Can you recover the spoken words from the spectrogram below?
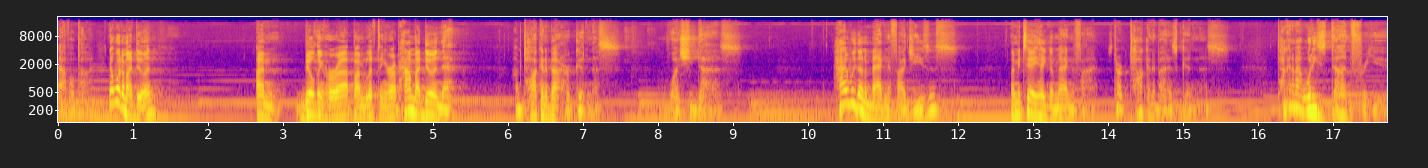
apple pie. Now, what am I doing? I'm building her up, I'm lifting her up. How am I doing that? I'm talking about her goodness, what she does. How are we going to magnify Jesus? Let me tell you how you're going to magnify him. Start talking about his goodness, talking about what he's done for you,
